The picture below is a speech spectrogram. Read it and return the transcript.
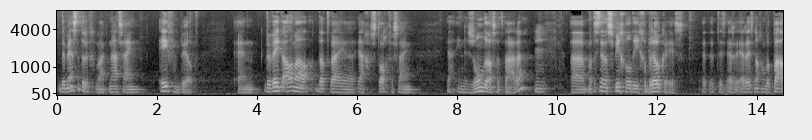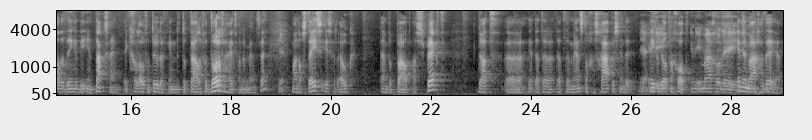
de mens natuurlijk gemaakt naar zijn evenbeeld. En we weten allemaal dat wij eh, ja, gestorven zijn ja, in de zonde als het ware. Mm. Uh, maar het is net een spiegel die gebroken is. Het, het is er, er is nog een bepaalde dingen die intact zijn. Ik geloof natuurlijk in de totale verdorvenheid van de mensen. Maar nog steeds is er ook een bepaald aspect dat, uh, ja, dat, er, dat de mens nog geschapen is in de Ja, in evenbeeld van God. In de imago Dei. In de imago Dei, ja.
